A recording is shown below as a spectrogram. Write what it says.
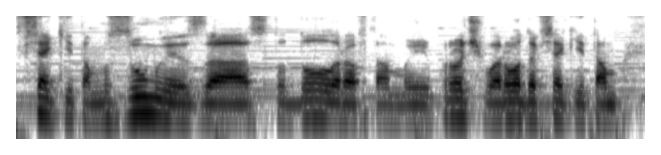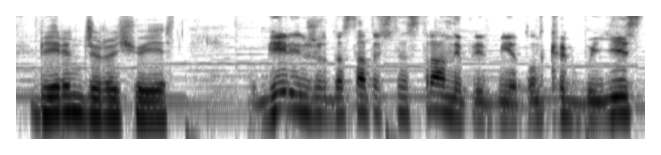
всякие там зумы за 100 долларов там и прочего рода всякие там... Беринджер еще есть. Беринджер достаточно странный предмет, он как бы есть,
